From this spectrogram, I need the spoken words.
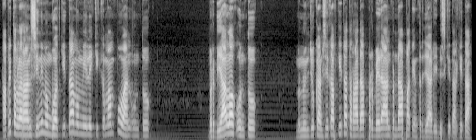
Tapi toleransi ini membuat kita memiliki kemampuan untuk berdialog untuk menunjukkan sikap kita terhadap perbedaan pendapat yang terjadi di sekitar kita.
